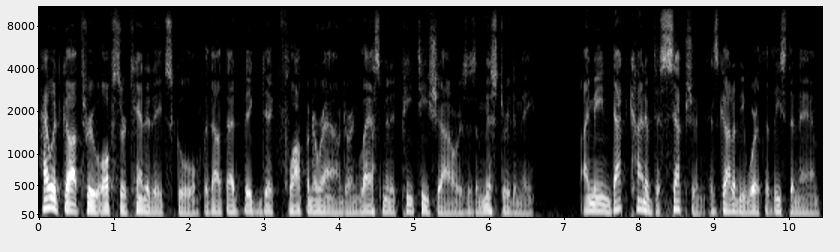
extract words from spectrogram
How it got through officer candidate school without that big dick flopping around during last minute PT showers is a mystery to me. I mean, that kind of deception has got to be worth at least a NAM.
